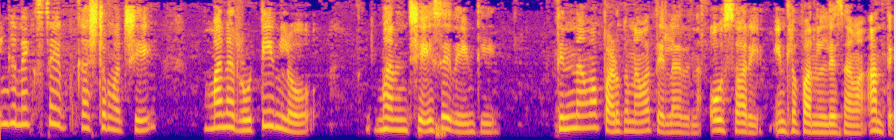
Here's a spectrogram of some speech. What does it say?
ఇంకా నెక్స్ట్ టైప్ కష్టం వచ్చి మన రొటీన్లో మనం చేసేది ఏంటి తిన్నామా పడుకున్నామా తెల్లారిందా? ఓ సారీ ఇంట్లో పనులు చేసామా అంతే.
